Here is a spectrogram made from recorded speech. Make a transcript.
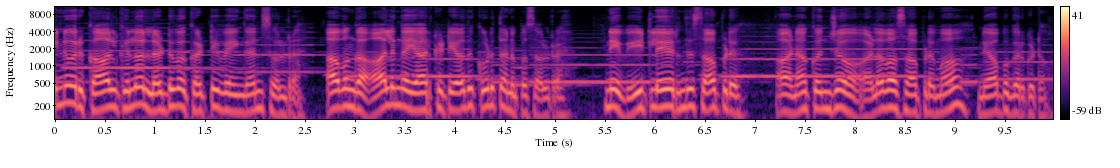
இன்னொரு கால் கிலோ லட்டுவை கட்டி வைங்கன்னு சொல்றேன். அவங்க ஆளுங்க யார்கிட்டயாவது கொடுத்து அனுப்ப சொல்றேன். நீ வீட்லயே இருந்து சாப்பிடு. ஆனா கொஞ்சம் அளவா சாப்பிடுமா? ஞாபகம் இருக்கட்டும்.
